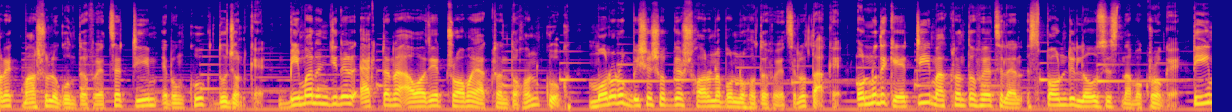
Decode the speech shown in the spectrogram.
অনেক মাসুলও গুনতে হয়েছে টিম এবং কুক দুজনকে। বিমান ইঞ্জিনের একটানা আওয়াজে ট্রমায় আক্রান্ত হন কুক। মনোরোগ বিশেষজ্ঞের শরণাপন্ন হতে হয়েছিল তাকে। অন্যদিকে টিম আক্রান্ত হয়েছিলেন স্পন্ডিলোসিস নামক রোগে। টিম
